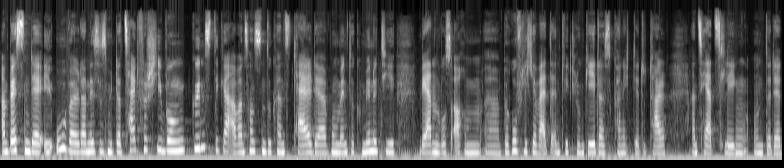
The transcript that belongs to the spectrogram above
am besten der EU, weil dann ist es mit der Zeitverschiebung günstiger. Aber ansonsten, du kannst Teil der Momento Community werden, wo es auch um äh, berufliche Weiterentwicklung geht. Also kann ich dir total ans Herz legen unter der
